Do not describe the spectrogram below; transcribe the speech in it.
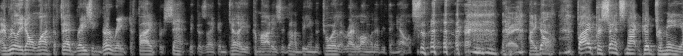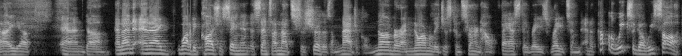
I really don't want the Fed raising their rate to 5% because I can tell you commodities are going to be in the toilet right along with everything else. right. right. I don't, 5% is not good for me. I, uh, and um, and I and I want to be cautious saying it in a sense I'm not so sure there's a magical number. I'm normally just concerned how fast they raise rates. And and a couple of weeks ago we saw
